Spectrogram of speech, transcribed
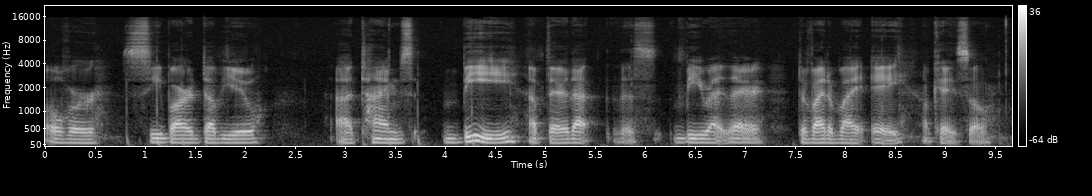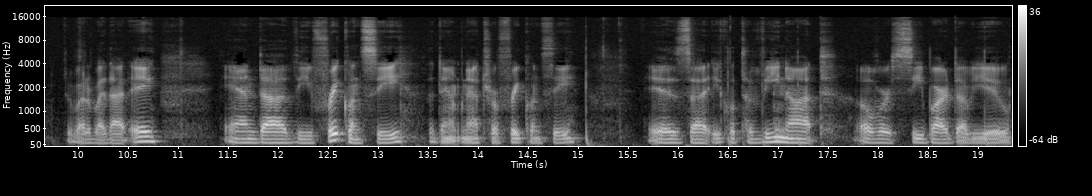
over C bar W uh, times B up there, that this B right there, divided by A. Okay, so divided by that A. And uh, the frequency, the damp natural frequency, is uh, equal to V naught over C bar W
